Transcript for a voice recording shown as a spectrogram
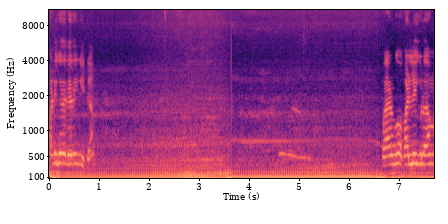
பள்ளிக்கத்தை நெருங்கிட்டேன் பாருங்கோ பள்ளிக்கூடம்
